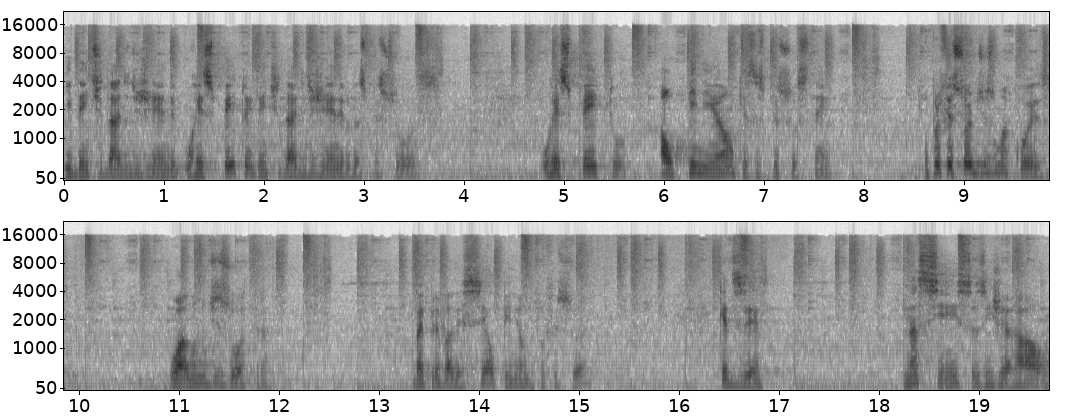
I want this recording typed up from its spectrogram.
identidade de gênero, o respeito à identidade de gênero das pessoas, o respeito à opinião que essas pessoas têm. O professor diz uma coisa, o aluno diz outra. Vai prevalecer a opinião do professor? Quer dizer, nas ciências em geral,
